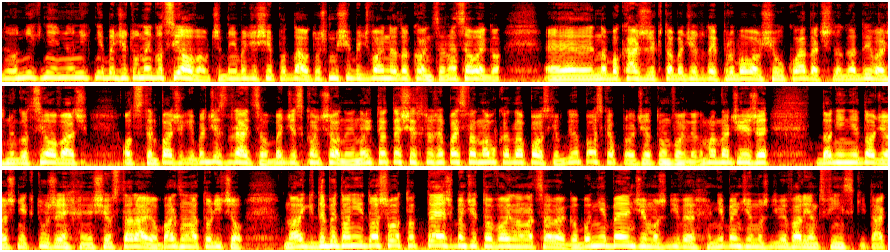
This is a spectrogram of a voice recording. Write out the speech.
No, nikt, nie, no, nikt nie będzie tu negocjował, czy nie będzie się poddawał. To już musi być wojna do końca, na całego. E, no bo każdy, kto będzie tutaj próbował się układać, dogadywać, negocjować, odstępować, będzie zdrajcą, będzie skończony. No i to też jest, proszę Państwa, nauka dla Polski. Gdyby Polska prowadziła tą wojnę, no mam nadzieję, że do niej nie dojdzie, aż niektórzy się starają, bardzo na to liczą. No i gdyby do niej doszło, to też będzie to wojna na całego, bo nie będzie możliwe, nie będzie możliwy wariant fiński, tak?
